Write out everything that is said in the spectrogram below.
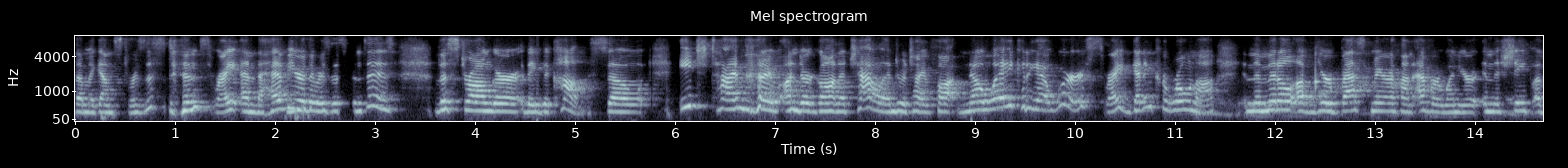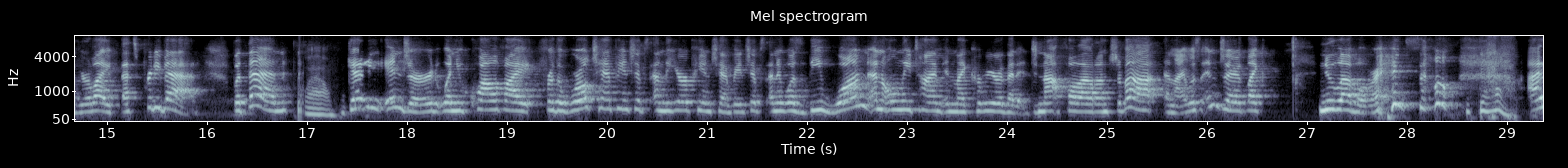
them against resistance, right? And the heavier mm-hmm. the resistance is, the stronger they become. So each time that I've undergone a challenge, which I thought, no way could it get worse, right? Getting corona in the middle of your best marathon ever when you're in the shape of your life, that's pretty bad. But then wow. getting injured when you qualify for the world championships and the European championships. And it was the one and only time in my career that it did not fall out on Shabbat and I was injured. Like new level, right? So yeah. I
